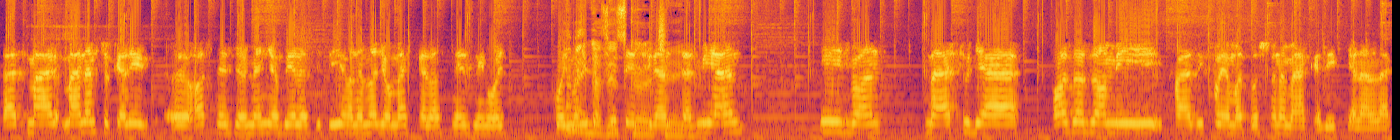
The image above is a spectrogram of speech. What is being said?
Tehát már, már nem csak elég azt nézni, hogy mennyi a bérleti díj, hanem nagyon meg kell azt nézni, hogy, hogy mondjuk a fűtési rendszer milyen. Így van, mert ugye az az, ami kvázi folyamatosan emelkedik jelenleg.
